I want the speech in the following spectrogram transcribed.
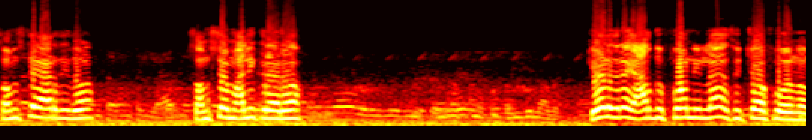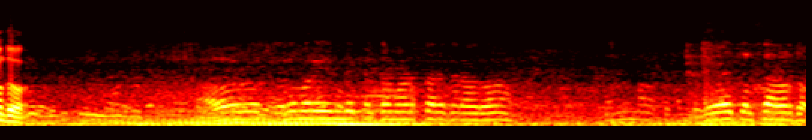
ಸಂಸ್ಥೆ ಇದು? ಸಂಸ್ಥೆ ಮಾಲೀಕರು ಯಾರು? ಕೇಳಿದ್ರೆ ಯಾರ್ದು ಫೋನ್ ಇಲ್ಲ ಸ್ವಿಚ್ ಆಫ್ ಅನ್ನೋದು. ಕೆಲಸ ಮಾಡ್ತಾರೆ ಸರ್ ಅವರು. ಕೆಲಸ ಅವ್ರದ್ದು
